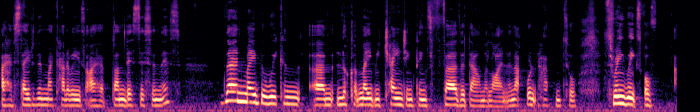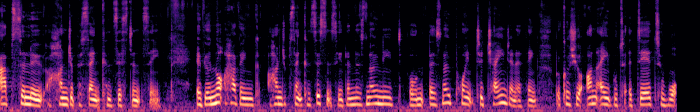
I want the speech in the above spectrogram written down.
I have stayed within my calories, I have done this, this, and this, then maybe we can um, look at maybe changing things further down the line. And that wouldn't happen until three weeks of absolute 100% consistency. If you're not having 100% consistency, then there's no need or there's no point to change anything because you're unable to adhere to what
